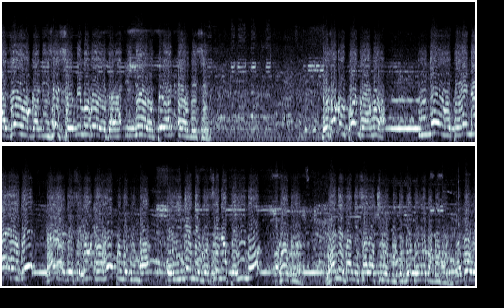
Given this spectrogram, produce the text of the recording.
azoorganize sommet moko ezala union européenne rdc Bozo comprendre yango Union européenne na RD na RDC donc Europe mobimba elingi enégocier na pays no moko wana eza misala cilombo tobeteli maboko maboko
